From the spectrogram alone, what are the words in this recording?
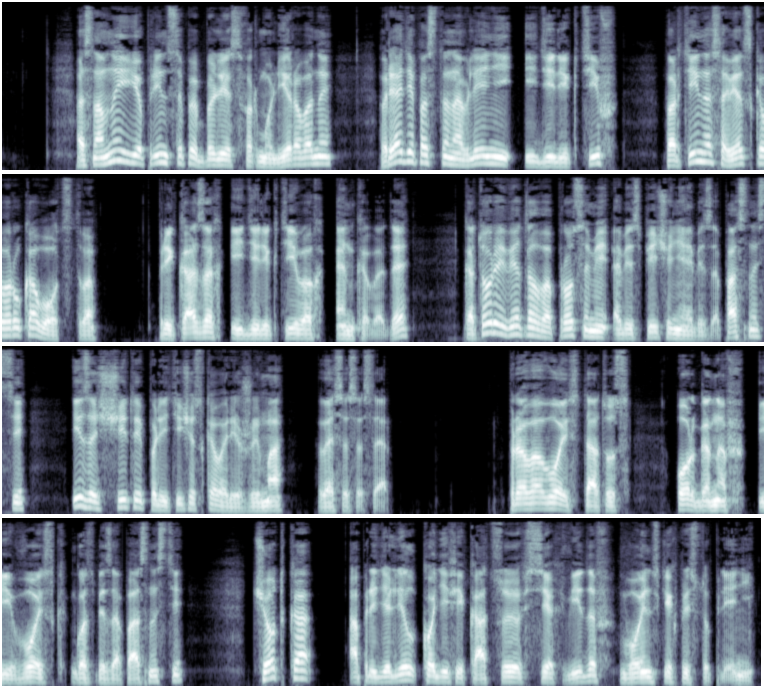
Основные ее принципы были сформулированы в ряде постановлений и директив партийно-советского руководства – приказах и директивах НКВД, который ведал вопросами обеспечения безопасности и защиты политического режима в СССР. Правовой статус органов и войск госбезопасности четко определил кодификацию всех видов воинских преступлений,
